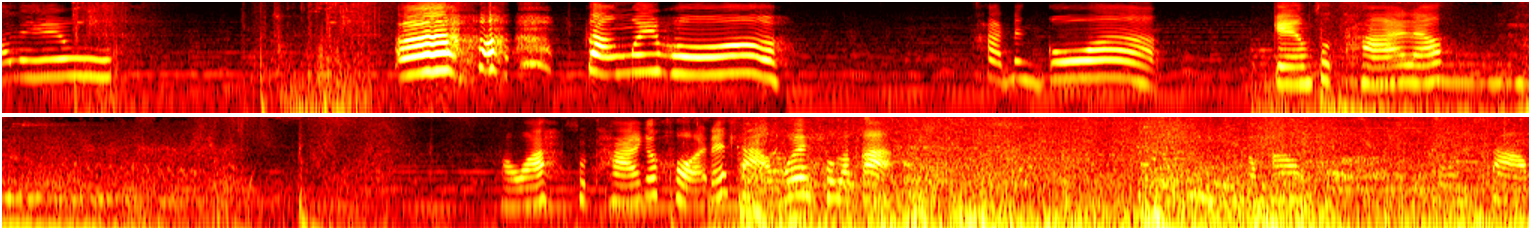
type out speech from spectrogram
าเร็วอาตังค์ไม่พอ ขาดหนึ่งกัวเกมสุดท้ายแล้ว เอาวะ สุดท้ายก็ขอได้สามเว้ยโคละกะเอาเอาโดนสาม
